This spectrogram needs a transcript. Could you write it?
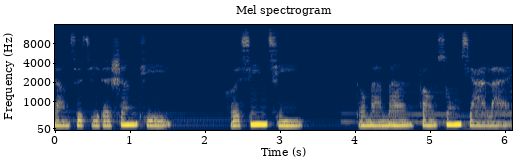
让自己的身体和心情都慢慢放松下来。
